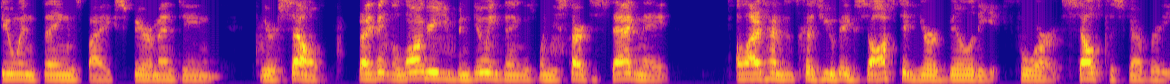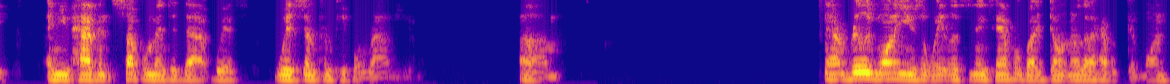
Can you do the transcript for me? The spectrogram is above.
doing things, by experimenting yourself. But I think the longer you've been doing things, when you start to stagnate, a lot of times it's because you've exhausted your ability for self-discovery and you haven't supplemented that with wisdom from people around you. Um, and I really want to use a weightlifting example, but I don't know that I have a good one.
